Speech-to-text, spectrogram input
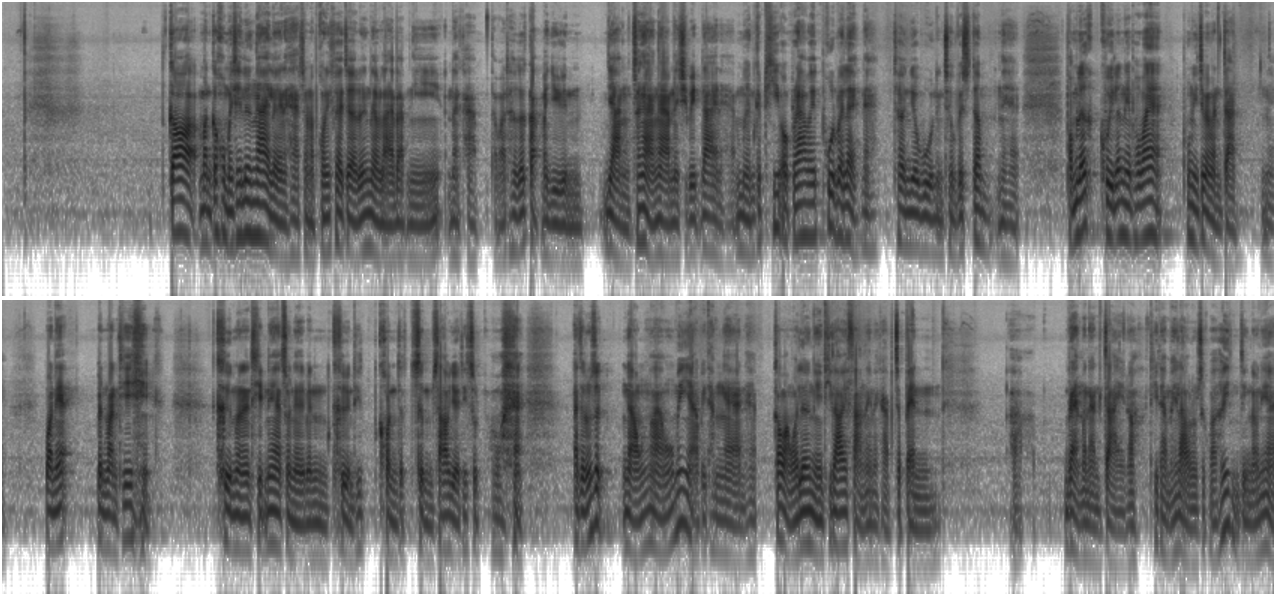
ก็มันก็คงไม่ใช่เรื่องง่ายเลยนะฮะสำหรับคนที่เคยเจอเรื่องเลวร้ายแบบนี้นะครับ แต่ว่าเธอก็กลับมายืนอย่างสง่างามในชีวิตได้นะฮะเหมือนกับที่โอปราห์ไว้พูดไว้เลยนะ turn your wound into wisdom นะฮะผมเลิกคุยเรื่องนี้เพราะว่าพรุ่งนี้จะเป็นวันจันทร์ เนี่ยวันนี้เป็นวันที่คืนวันอาทิตย์เนี่ยส่วนใหญ่จะเป็นคืนที่คนจะซึมเศร้าเยอะที่สุด เพราะว่าอาจจะรู้สึกเหงาเหงาไม่อยากไปทำงานนะครับก็หวังว่าเรื่องนี้ที่เล่าให้ฟังเนี่ยนะครับ จะเป็นแรงบันดาลใจเนาะที่ทำให้เรารู้สึกว่าเฮ้ยจริงๆแล้วเนี่ย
